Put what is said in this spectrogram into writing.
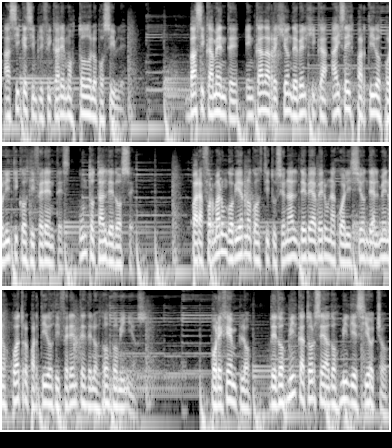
así que simplificaremos todo lo posible. Básicamente, en cada región de Bélgica hay seis partidos políticos diferentes, un total de 12. Para formar un gobierno constitucional debe haber una coalición de al menos cuatro partidos diferentes de los dos dominios. Por ejemplo, de 2014 a 2018,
